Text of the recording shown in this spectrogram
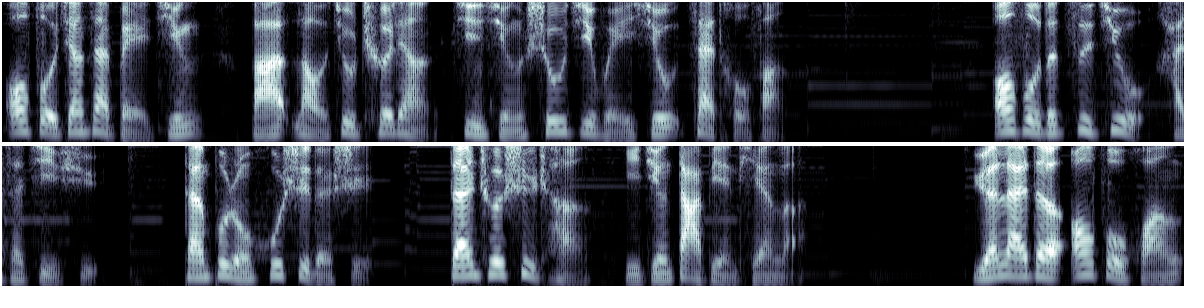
ofo 将在北京把老旧车辆进行收集维修再投放。ofo 的自救还在继续，但不容忽视的是，单车市场已经大变天了。原来的 ofo 黄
